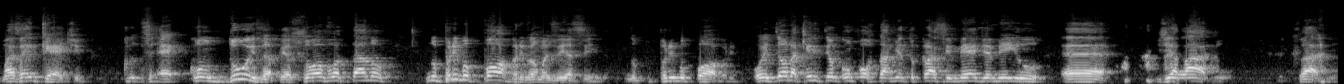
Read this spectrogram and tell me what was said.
Mas a enquete é, conduz a pessoa a votar no, no primo pobre, vamos dizer assim. No primo pobre. Ou então naquele que tem um comportamento classe média meio é, gelado, sabe?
